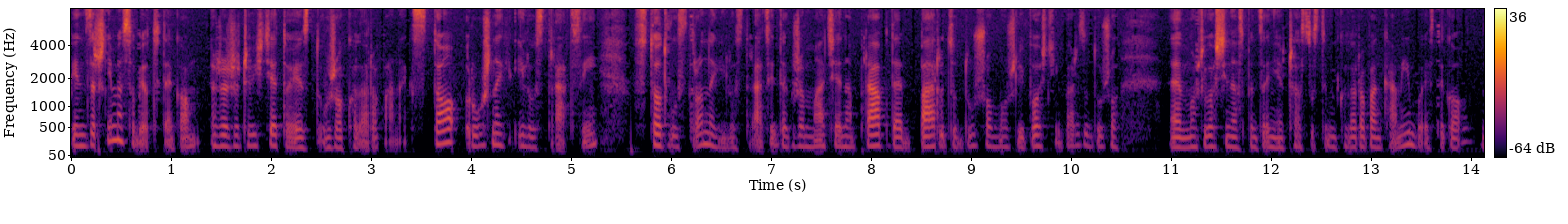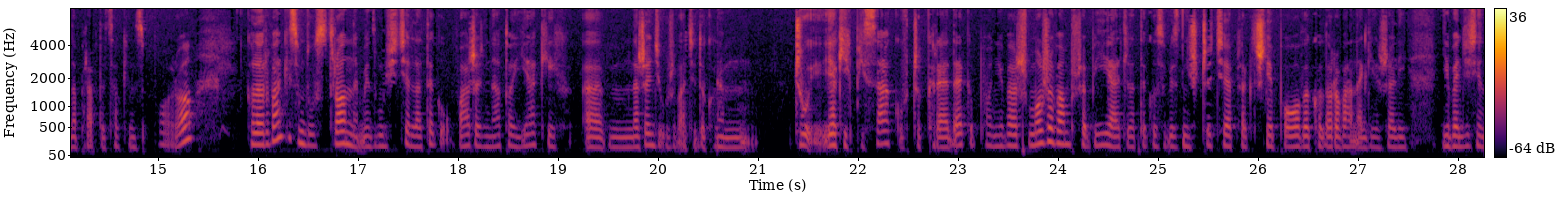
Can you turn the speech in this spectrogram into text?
Więc zaczniemy sobie od tego, że rzeczywiście to jest dużo kolorowanek. 100 różnych ilustracji, 100 dwustronnych ilustracji, także macie naprawdę bardzo dużo możliwości, bardzo dużo e, możliwości na spędzenie czasu z tymi kolorowankami, bo jest tego naprawdę całkiem sporo. Kolorowanki są dwustronne, więc musicie dlatego uważać na to, jakich narzędzi używacie do em, czy jakich pisaków czy kredek, ponieważ może Wam przebijać, dlatego sobie zniszczycie praktycznie połowę kolorowanek, jeżeli nie będziecie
